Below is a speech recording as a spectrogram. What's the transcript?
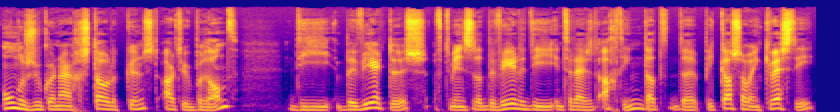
onderzoeker naar gestolen kunst, Arthur Brandt, die beweert dus, of tenminste dat beweerde die in 2018, dat de Picasso in kwestie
